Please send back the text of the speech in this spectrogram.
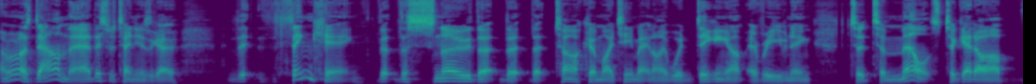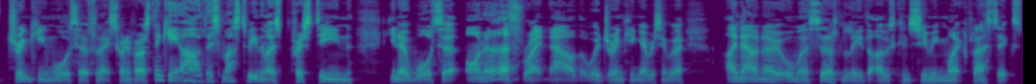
I remember I was down there. This was 10 years ago the, thinking that the snow that that that Tarka, my teammate, and I were digging up every evening to to melt to get our drinking water for the next 24 hours thinking oh this must be the most pristine you know water on earth right now that we're drinking every single day i now know almost certainly that i was consuming microplastics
